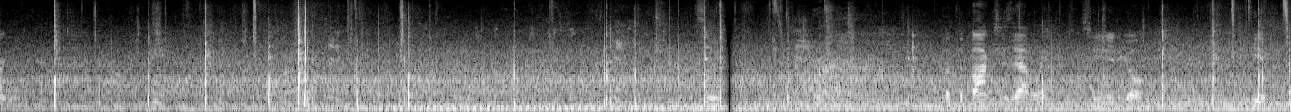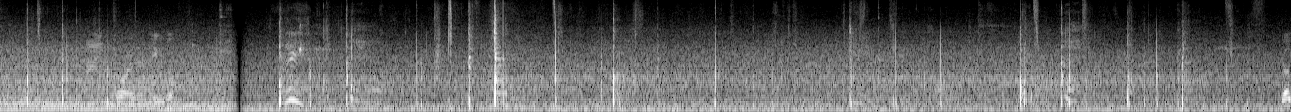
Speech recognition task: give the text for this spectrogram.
target. But the box is that way, so you need to go here or an angle. Go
